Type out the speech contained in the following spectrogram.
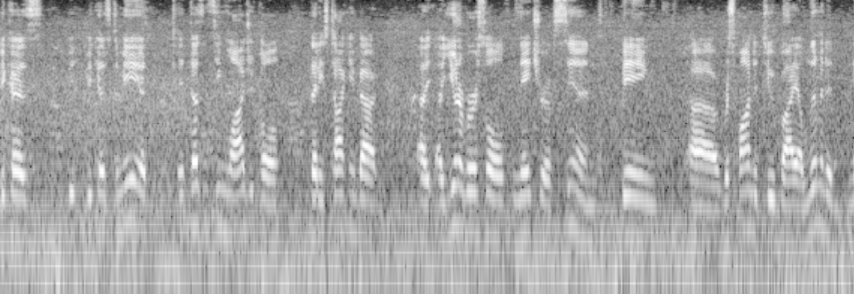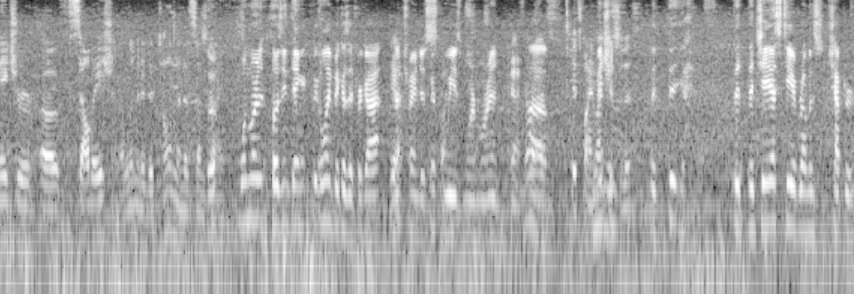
because because to me it it doesn't seem logical that he's talking about a, a universal nature of sin being uh, responded to by a limited nature of salvation, a limited atonement of some so kind. One more closing thing, only because I forgot. Yeah. I'm trying to You're squeeze fine. more and more in. Yeah, no, um, it's, it's fine. I'm used to this. The, the, the, the JST of Romans chapter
